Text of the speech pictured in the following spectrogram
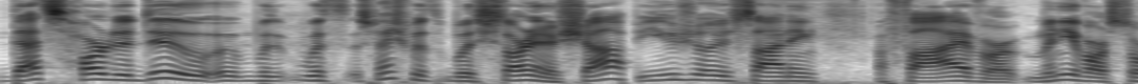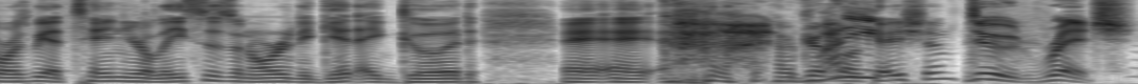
that's hard to do uh, with, with especially with, with starting a shop. You usually are signing a five or many of our stores we had ten year leases in order to get a good a, a, a good Why do you- location. dude rich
